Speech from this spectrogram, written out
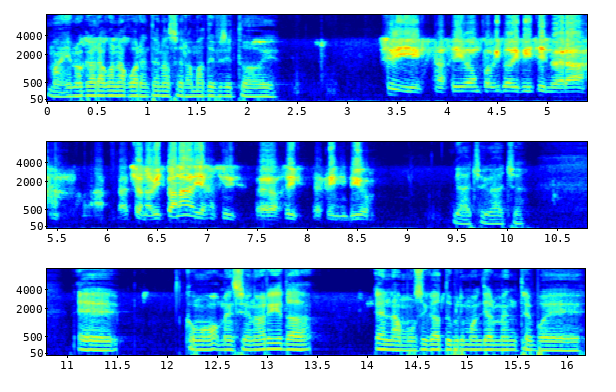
Imagino que ahora con la cuarentena será más difícil todavía. Sí, ha sido un poquito difícil ver a... no he visto a nadie así, pero sí, definitivo. Gacho, gacho. Eh, como mencioné ahorita, en la música tú primordialmente pues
